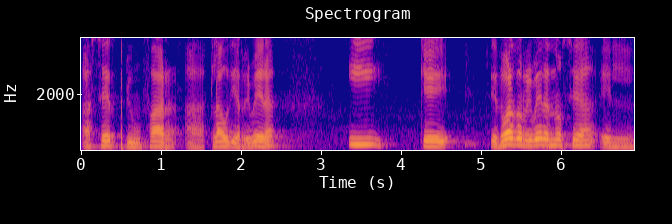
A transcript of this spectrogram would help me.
hacer triunfar a Claudia Rivera y que Eduardo Rivera no sea el,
